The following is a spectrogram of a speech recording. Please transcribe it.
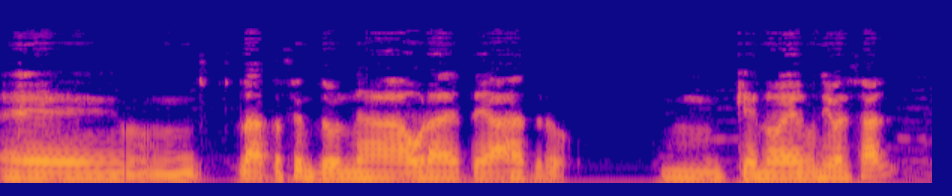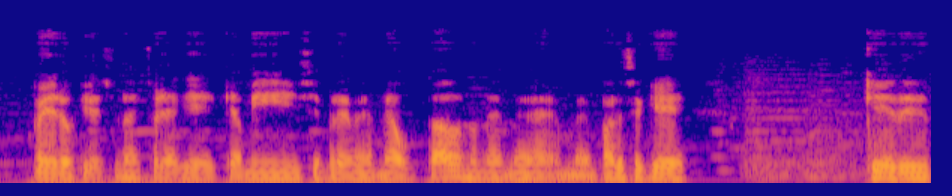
eh, la adaptación de una obra de teatro mm, que no es universal, pero que es una historia que, que a mí siempre me, ha gustado, ¿no? me, me, me, parece que, que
